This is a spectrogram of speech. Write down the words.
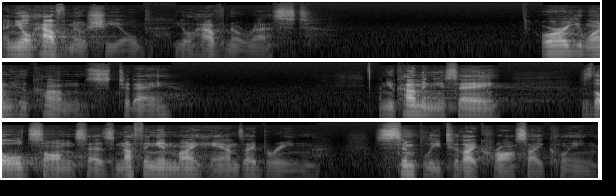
And you'll have no shield you'll have no rest? Or are you one who comes today? And you come and you say, as the old song says, Nothing in my hands I bring, simply to thy cross I cling.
